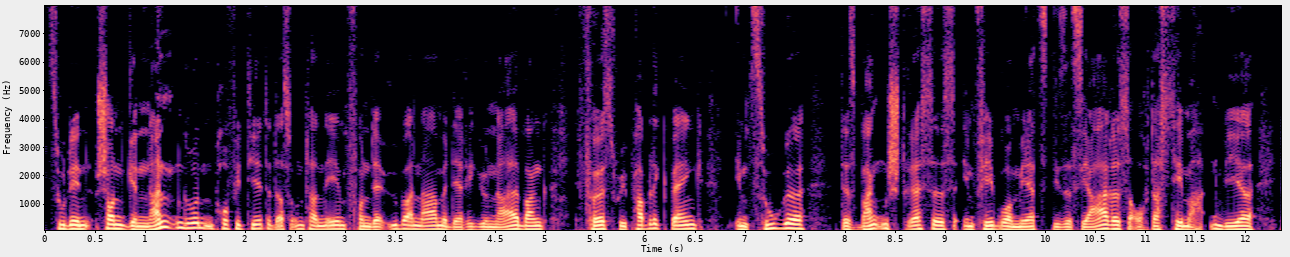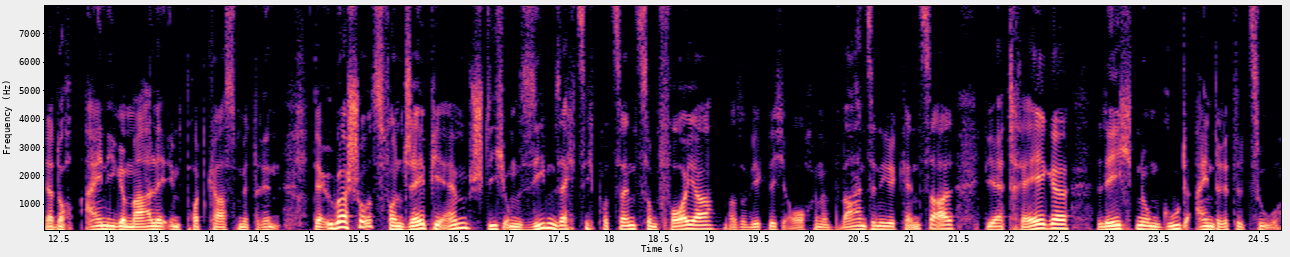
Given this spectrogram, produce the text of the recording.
Zu den schon genannten Gründen profitierte das Unternehmen von der Übernahme der Regionalbank First Republic Bank im Zuge des Bankenstresses im Februar, März dieses Jahres. Auch das Thema hatten wir ja doch einige Male im Podcast mit drin. Der Überschuss von JPM stieg um 67 Prozent zum Vorjahr, also wirklich auch eine wahnsinnige Kennzahl. Die Erträge legten um gut ein Drittel zu.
